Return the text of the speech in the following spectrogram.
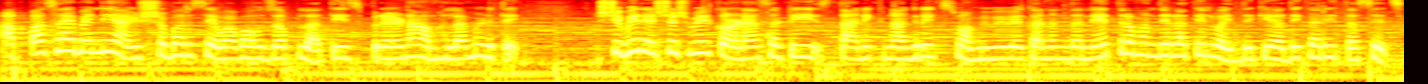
आप्पासाहेब यांनी आयुष्यभर सेवाभाव जपला तीच प्रेरणा आम्हाला मिळते. शिबिर यशस्वी करण्यासाठी स्थानिक नागरिक स्वामी विवेकानंद नेत्र मंदिरातील वैद्यकीय अधिकारी तसेच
